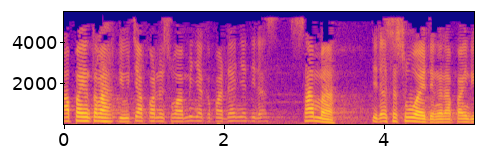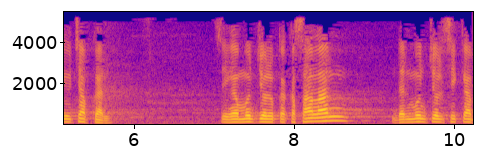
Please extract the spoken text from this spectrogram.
apa yang telah diucapkan oleh suaminya kepadanya tidak sama, tidak sesuai dengan apa yang diucapkan. Sehingga muncul kekesalan dan muncul sikap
